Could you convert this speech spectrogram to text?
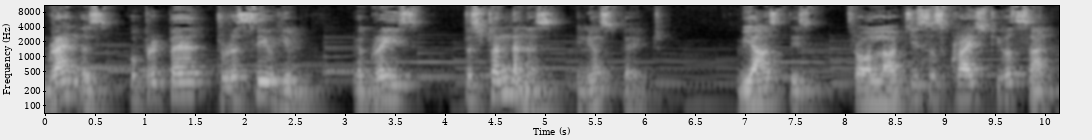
Grant us who prepare to receive him your grace to strengthen us in your spirit. We ask this through our Lord Jesus Christ, your Son,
